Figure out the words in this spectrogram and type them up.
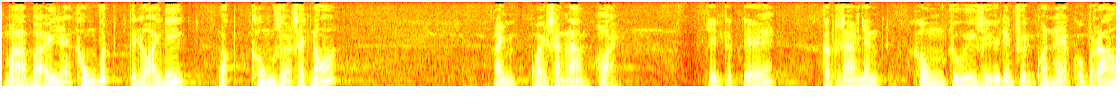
Mà bà ấy lại không vứt cái lọ ấy đi, hoặc không rửa sạch nó. Anh quay sang Lam hỏi. Trên thực tế, các gia nhân không chú ý gì đến chuyện quan hệ của Brown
